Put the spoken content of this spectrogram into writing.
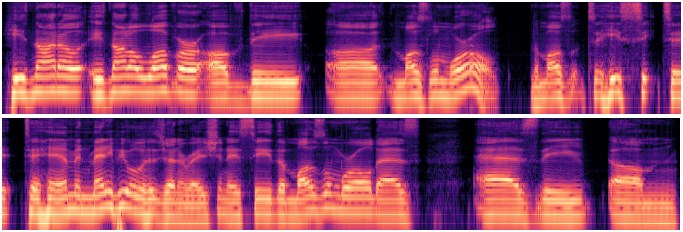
he's not a he's not a lover of the uh, Muslim world. The Muslim to he to to him and many people of his generation they see the Muslim world as as the um,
